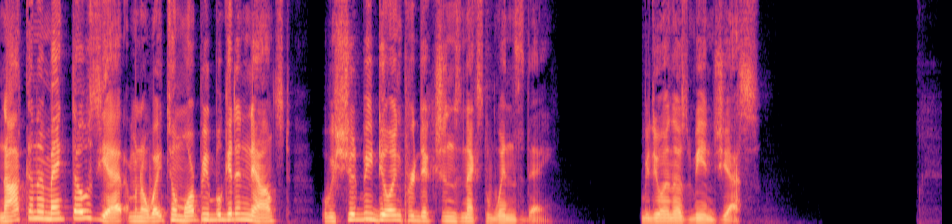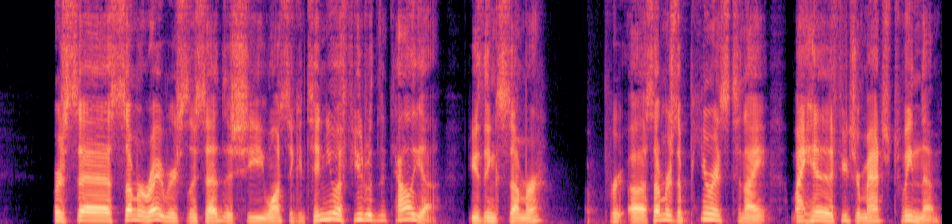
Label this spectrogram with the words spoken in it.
Not gonna make those yet. I'm gonna wait till more people get announced. But we should be doing predictions next Wednesday. We'll be doing those me and Jess. Says Summer Rae recently said that she wants to continue a feud with Natalya. Do you think Summer uh, Summer's appearance tonight might hint at a future match between them.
